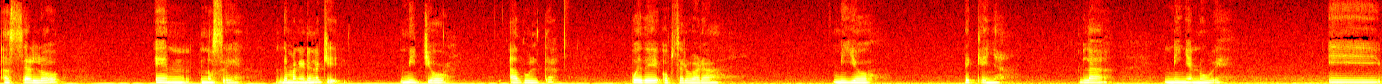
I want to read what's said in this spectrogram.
hacerlo en, no sé, de manera en la que mi yo adulta puede observar a mi yo pequeña, la niña nube. Y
